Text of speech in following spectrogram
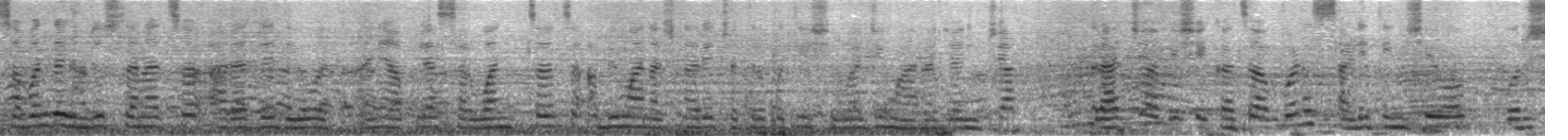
सबंध हिंदुस्थानाचं आराध्य दैवत आणि आपल्या सर्वांचाच अभिमान असणारे छत्रपती शिवाजी महाराजांच्या राज्याभिषेकाचं आपण साडेतीनशे वर्ष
